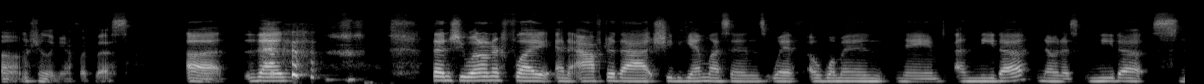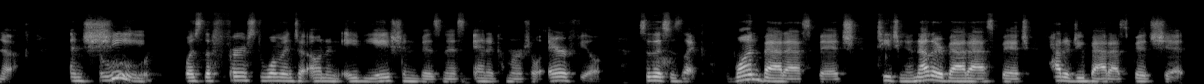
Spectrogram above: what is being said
Um she's looking at like this. Uh then then she went on her flight and after that she began lessons with a woman named anita known as neta snook. And she Ooh. was the first woman to own an aviation business and a commercial airfield. So this is like one badass bitch teaching another badass bitch how to do badass bitch shit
